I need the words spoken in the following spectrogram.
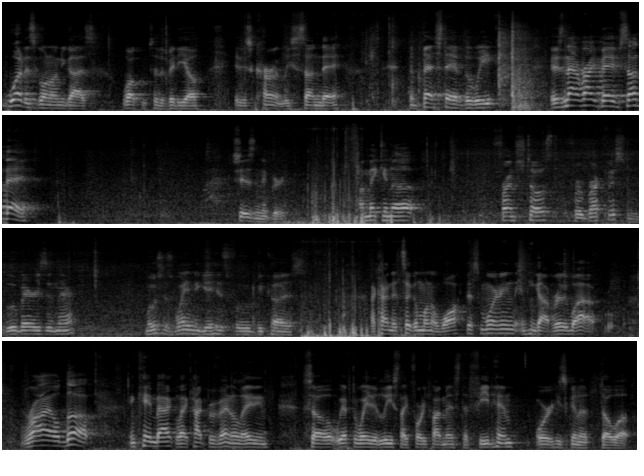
What is going on you guys? Welcome to the video. It is currently Sunday. The best day of the week. Isn't that right babe? Sunday. She doesn't agree. I'm making a French toast for breakfast with blueberries in there. Moose is waiting to get his food because I kind of took him on a walk this morning and he got really wild, riled up and came back like hyperventilating. So we have to wait at least like 45 minutes to feed him or he's gonna throw up.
